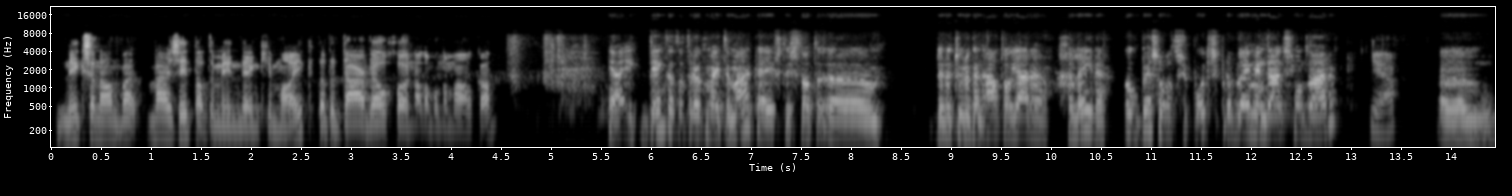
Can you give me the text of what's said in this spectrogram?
niks aan de hand. Waar, waar zit dat hem in, denk je, Mike? Dat het daar wel gewoon allemaal normaal kan? Ja, ik denk dat het er ook mee te maken heeft. Is dat eh, er natuurlijk een aantal jaren geleden ook best wel wat supportersproblemen in Duitsland waren. Ja. Ehm, Mhm.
